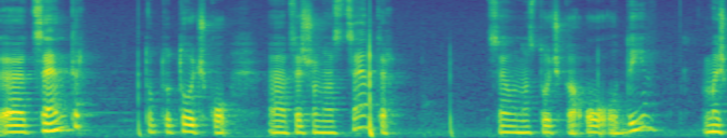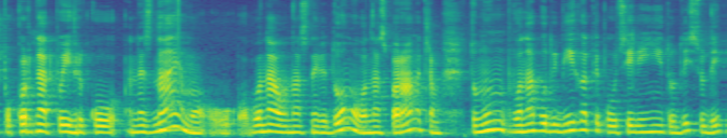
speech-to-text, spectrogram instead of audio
е, центр, тобто точку, е, це ж у нас центр, це у нас точка О1, ми ж по координат по Y не знаємо, вона у нас невідома, вона з параметром, тому вона буде бігати по цій лінії туди-сюди.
